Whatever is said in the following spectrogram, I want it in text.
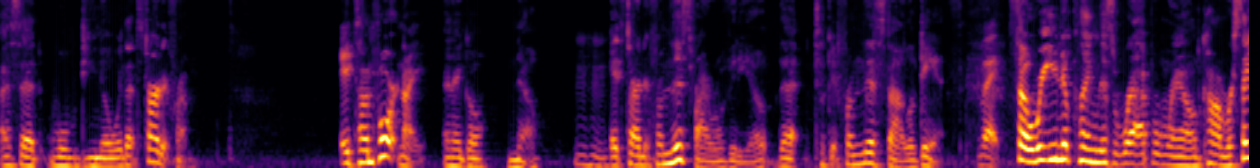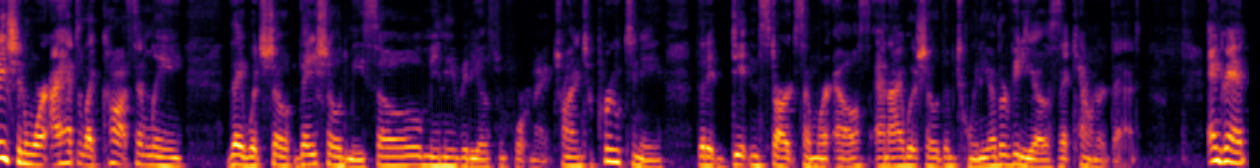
I said, well, do you know where that started from? It's on Fortnite. And they go, no. It started from this viral video that took it from this style of dance. Right. So we ended up playing this wraparound conversation where I had to like constantly they would show they showed me so many videos from Fortnite trying to prove to me that it didn't start somewhere else and I would show them 20 other videos that countered that. And grant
